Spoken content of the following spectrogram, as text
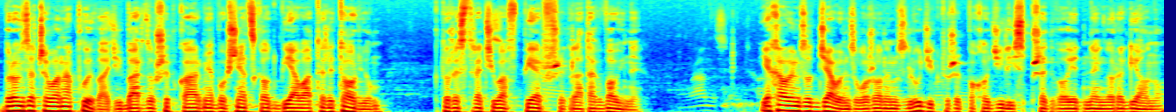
Broń zaczęła napływać i bardzo szybko armia bośniacka odbijała terytorium, które straciła w pierwszych latach wojny. Jechałem z oddziałem złożonym z ludzi, którzy pochodzili z przedwojennego regionu,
